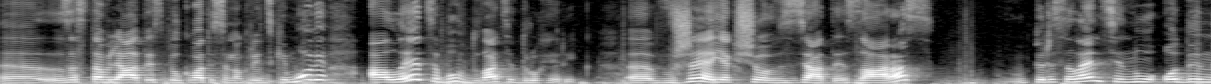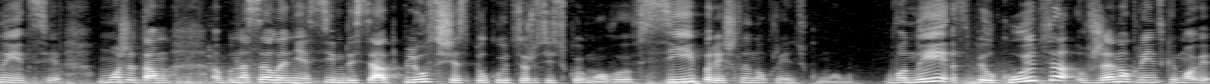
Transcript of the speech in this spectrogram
е, заставляти спілкуватися на українській мові. Але це був 22-й рік. Е, вже якщо взяти зараз, переселенці ну одиниці. Може там населення 70 плюс ще спілкуються російською мовою. Всі перейшли на українську мову. Вони спілкуються вже на українській мові,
